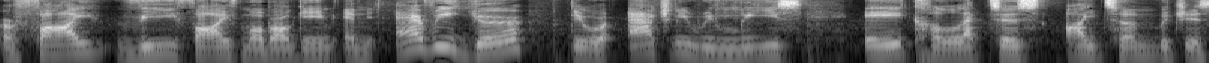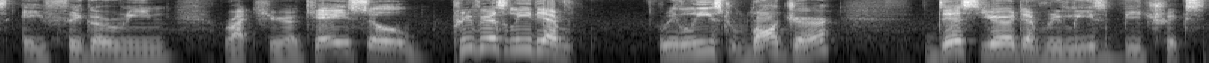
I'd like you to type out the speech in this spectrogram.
a 5v5 mobile game, and every year, they will actually release a collector's item, which is a figurine right here, okay? So previously they have released Roger. This year they've released Beatrix.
